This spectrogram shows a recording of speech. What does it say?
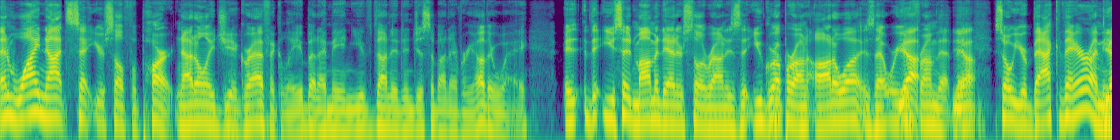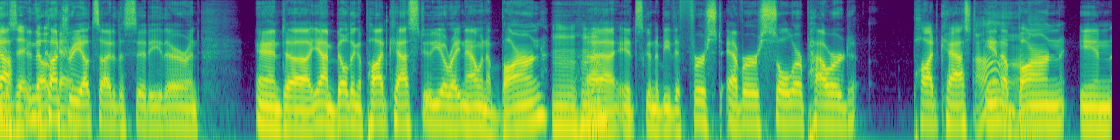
And why not set yourself apart, not only geographically, but I mean, you've done it in just about every other way. I- You said mom and dad are still around. Is that you grew up around Ottawa? Is that where Yeah, you're from? That, that- yeah. So you're back there. I mean, yeah, is it in the okay. country outside of the city there, and and uh, yeah, I'm building a podcast studio right now in a barn. Mhm. Uh, it's going to be the first ever solar powered podcast in a Ah. barn in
